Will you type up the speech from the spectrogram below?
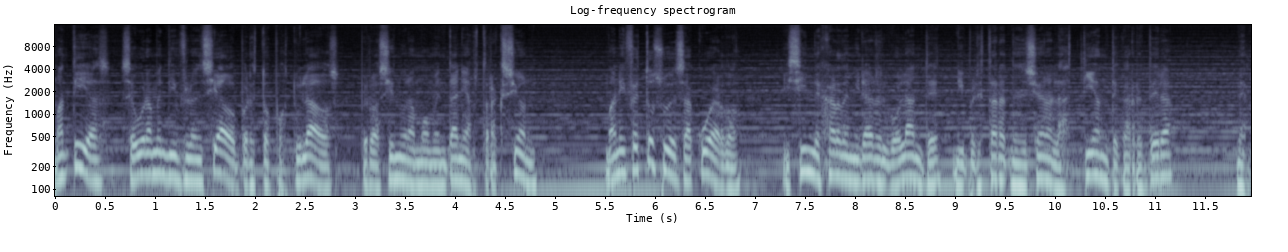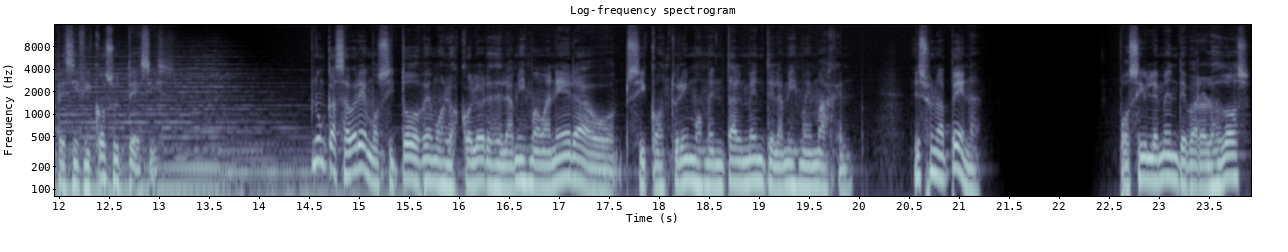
Matías, seguramente influenciado por estos postulados, pero haciendo una momentánea abstracción, manifestó su desacuerdo y sin dejar de mirar el volante ni prestar atención a la hastiante carretera, me especificó su tesis. Nunca sabremos si todos vemos los colores de la misma manera o si construimos mentalmente la misma imagen. Es una pena. Posiblemente para los dos,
